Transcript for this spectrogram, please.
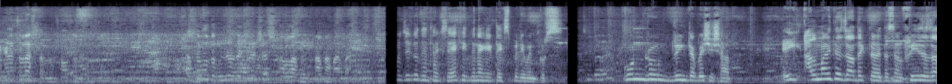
এখানে চলে আসতে হবে সমস্যা নেই। আপনার মতো ভিডিও দেখে শেষ। আল্লাহ টাটা বাই বাই। যে কদিন থাকছে এক একদিন এক একটা এক্সপেরিমেন্ট করছি। কোন ড্রিঙ্কটা বেশি স্বাদ? এই আলমারিতে যা দেখতে পাইতেছেন ফ্রিজে যা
